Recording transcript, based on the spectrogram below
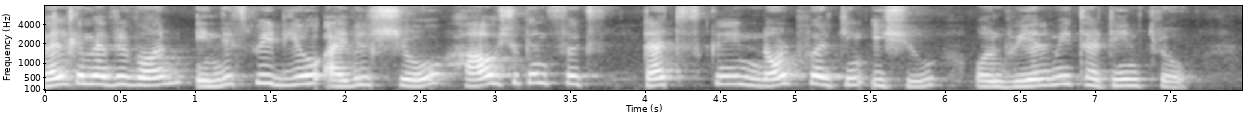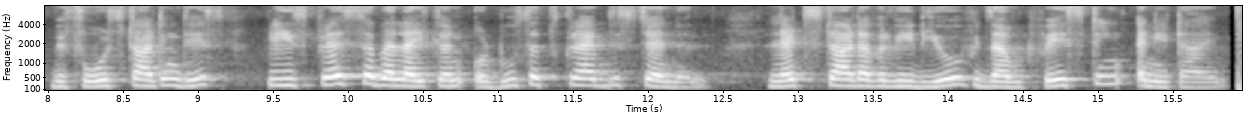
Welcome everyone. In this video, I will show how you can fix touch screen not working issue on Realme 13 Pro. Before starting this, please press the bell icon or do subscribe this channel. Let's start our video without wasting any time.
